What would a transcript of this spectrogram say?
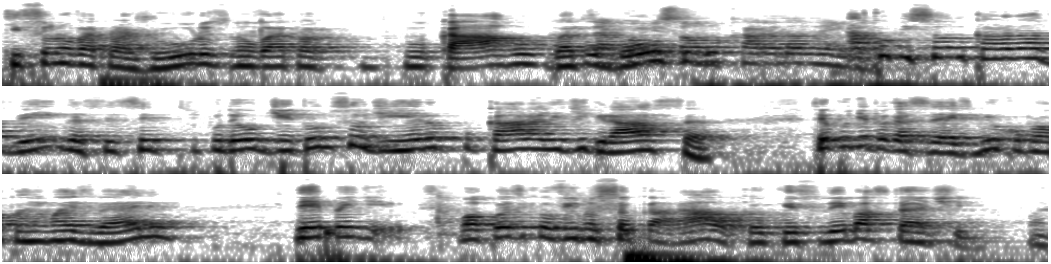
Que isso não vai pra juros, não vai pra, pro carro, Às vai vezes é pro a comissão bolso. do cara da venda. A comissão do cara da venda, você, você tipo, deu o dinheiro, todo o seu dinheiro pro cara ali de graça. Você podia pegar esses 10 mil, comprar um carrinho mais velho. De repente, uma coisa que eu vi no seu canal, que eu, que eu estudei bastante.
